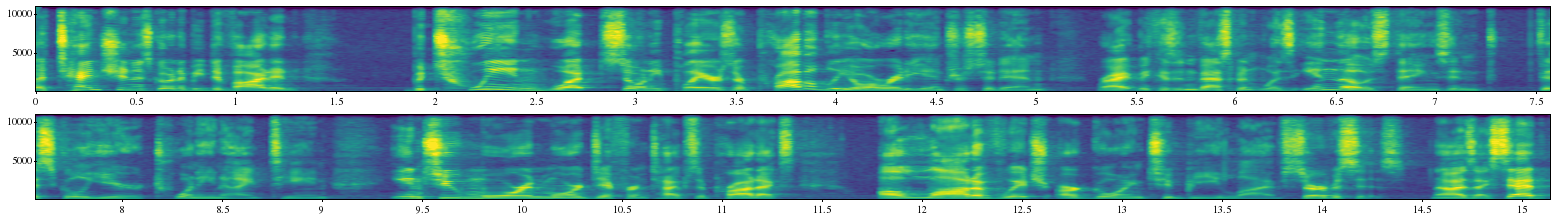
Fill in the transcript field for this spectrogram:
attention is going to be divided between what Sony players are probably already interested in, right? Because investment was in those things in fiscal year 2019 into more and more different types of products, a lot of which are going to be live services. Now, as I said,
